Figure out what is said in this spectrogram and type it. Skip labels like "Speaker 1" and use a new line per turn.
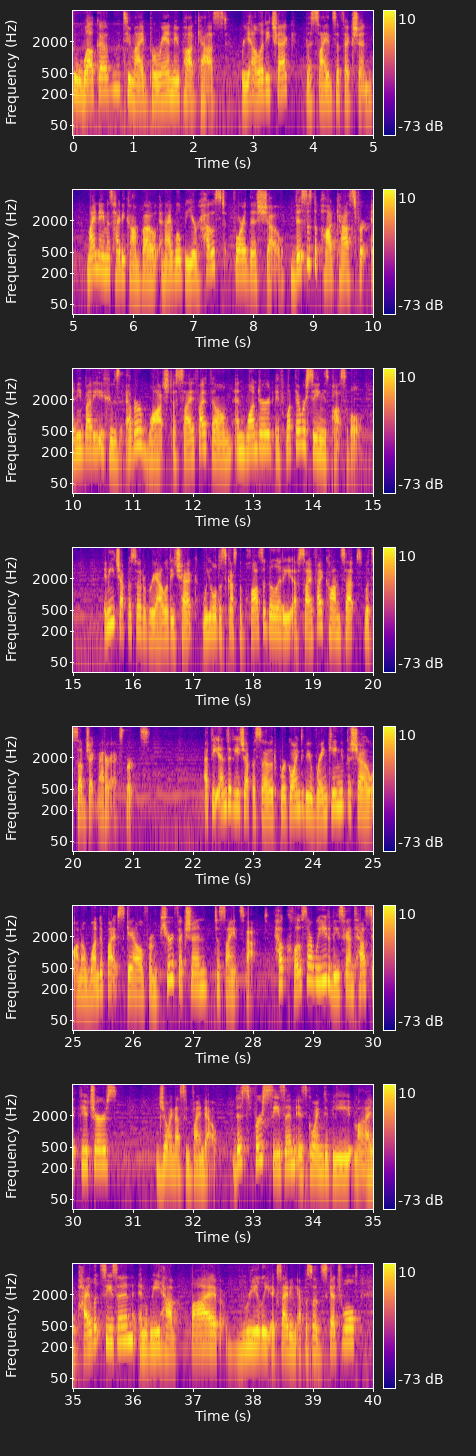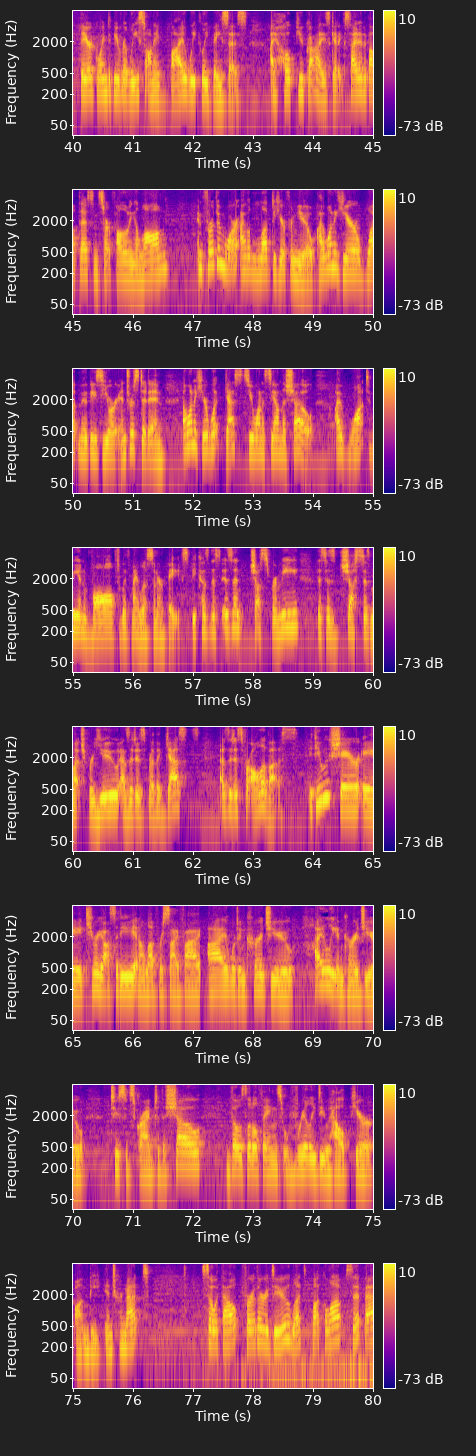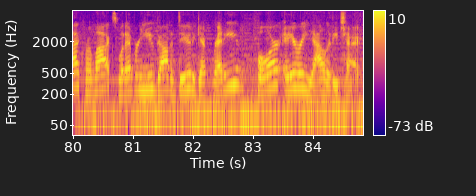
Welcome to my brand new podcast, Reality Check The Science of Fiction. My name is Heidi Campo, and I will be your host for this show. This is the podcast for anybody who's ever watched a sci fi film and wondered if what they were seeing is possible. In each episode of Reality Check, we will discuss the plausibility of sci fi concepts with subject matter experts. At the end of each episode, we're going to be ranking the show on a 1 to 5 scale from pure fiction to science fact. How close are we to these fantastic futures? Join us and find out. This first season is going to be my pilot season, and we have five really exciting episodes scheduled. They are going to be released on a bi weekly basis. I hope you guys get excited about this and start following along. And furthermore, I would love to hear from you. I want to hear what movies you're interested in. I want to hear what guests you want to see on the show. I want to be involved with my listener base because this isn't just for me. This is just as much for you as it is for the guests as it is for all of us. If you share a curiosity and a love for sci fi, I would encourage you, highly encourage you, to subscribe to the show. Those little things really do help here on the internet. So, without further ado, let's buckle up, sit back, relax, whatever you gotta do to get ready for a reality check.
